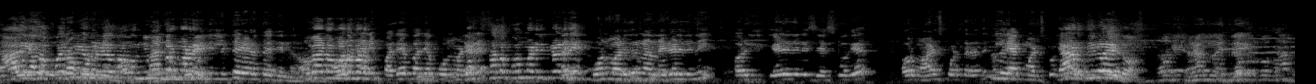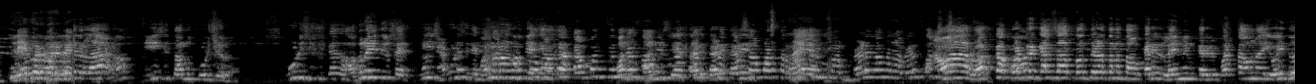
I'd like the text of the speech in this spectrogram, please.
ನಾಳೆ ಎಲ್ಲ ಫೋನ್ ಮಾಡಿ ನೀವು ಉತ್ತರ ಮಾಡ್ರಿ ಇಲ್ಲಿಂದ ಹೇಳ್ತಾ ಇದ್ದೀನಿ. ಪದೇ ಪದೇ ಫೋನ್ ಸಲ ಫೋನ್ ಮಾಡಿದ್ ಫೋನ್ ಮಾಡಿದ್ರೆ ನಾನು ಹೇಳಿದೀನಿ ಅವ್ರಿಗೆ ಹೇಳಿದೀನಿ ಸೇಸ್ಕೋಗೆ ಅವ್ರು ಮಾಡಿಸ್ಕೊಡ್ತಾರೆ ಅಂದ್ರೆ ನೀನ್ ಯಾಕೆ ಮಾಡಿಸ್ಕೊಡ್ತಾರೆ? ಎರಡು ತಿಂಗಳಾಯ್ತು. ಲೇಬರ್ ಬರ್ಬೇಕಲ್ಲ ಈಸಿ ತಂದು ಕೂಡಿಸಿರು. ಕೂಡಿಸಿದ ಹದಿನೈದು ದಿವಸ. ಅವ ರೊಕ್ಕ ಕೊಟ್ರ ಕೆಲಸ ಆಯ್ತು ಅಂತ ಹೇಳ್ತಾನ ನಾವು ಕರೀರಿ ಲೈನ್ ಕರೀರಿ. ಫಸ್ಟ್ ಅವನ ಒಯ್ದು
